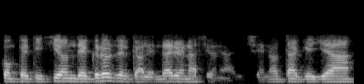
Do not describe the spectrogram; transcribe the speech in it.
competición de cross del calendario nacional. Se nota que ya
